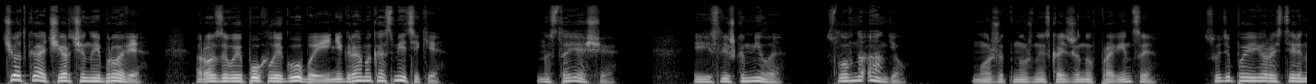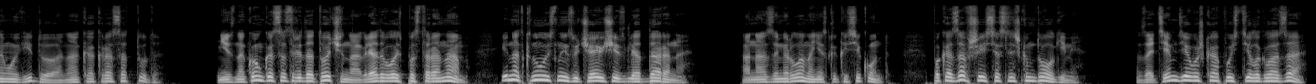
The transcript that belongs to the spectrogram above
четко очерченные брови, розовые пухлые губы и ни грамма косметики. Настоящая. И слишком милая. Словно ангел. Может, нужно искать жену в провинции? Судя по ее растерянному виду, она как раз оттуда. Незнакомка сосредоточенно оглядывалась по сторонам и наткнулась на изучающий взгляд Дарана. Она замерла на несколько секунд, показавшиеся слишком долгими. Затем девушка опустила глаза,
